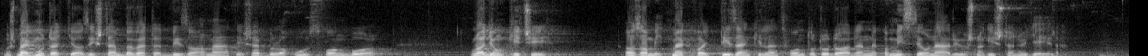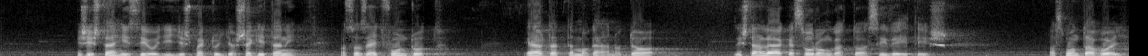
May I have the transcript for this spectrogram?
most megmutatja az Istenbe vetett bizalmát, és ebből a 20 fontból nagyon kicsi az, amit meghagy, 19 fontot odaad ennek a misszionáriusnak Isten ügyére. És Isten hiszi, hogy így is meg tudja segíteni, azt az egy fontot eltette magának, de az Isten lelke szorongatta a szívét is. Azt mondta, hogy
